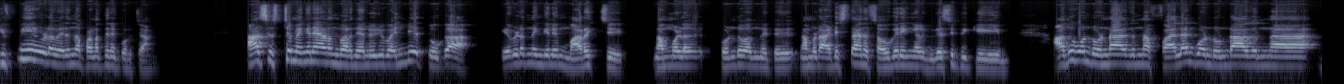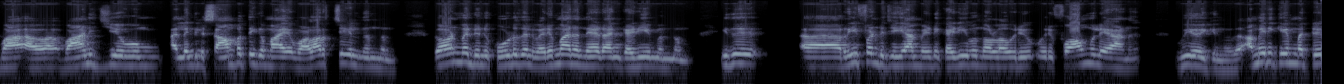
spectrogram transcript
കിഫ്ബിയിലൂടെ വരുന്ന പണത്തിനെ കുറിച്ചാണ് ആ സിസ്റ്റം എങ്ങനെയാണെന്ന് പറഞ്ഞാൽ ഒരു വലിയ തുക എവിടെന്നെങ്കിലും മറിച്ച് നമ്മൾ കൊണ്ടുവന്നിട്ട് നമ്മുടെ അടിസ്ഥാന സൗകര്യങ്ങൾ വികസിപ്പിക്കുകയും അതുകൊണ്ടുണ്ടാകുന്ന ഫലം കൊണ്ടുണ്ടാകുന്ന വാണിജ്യവും അല്ലെങ്കിൽ സാമ്പത്തികമായ വളർച്ചയിൽ നിന്നും ഗവൺമെന്റിന് കൂടുതൽ വരുമാനം നേടാൻ കഴിയുമെന്നും ഇത് റീഫണ്ട് ചെയ്യാൻ വേണ്ടി കഴിയുമെന്നുള്ള ഒരു ഒരു ഫോർമുലയാണ് ഉപയോഗിക്കുന്നത്. അമേരിക്കയും മറ്റ്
